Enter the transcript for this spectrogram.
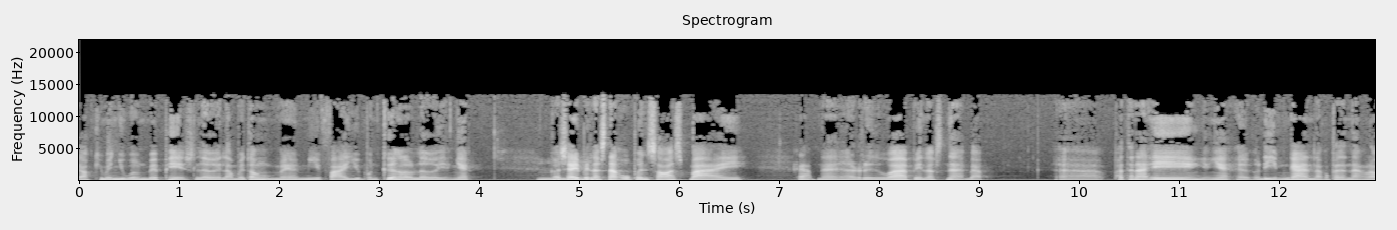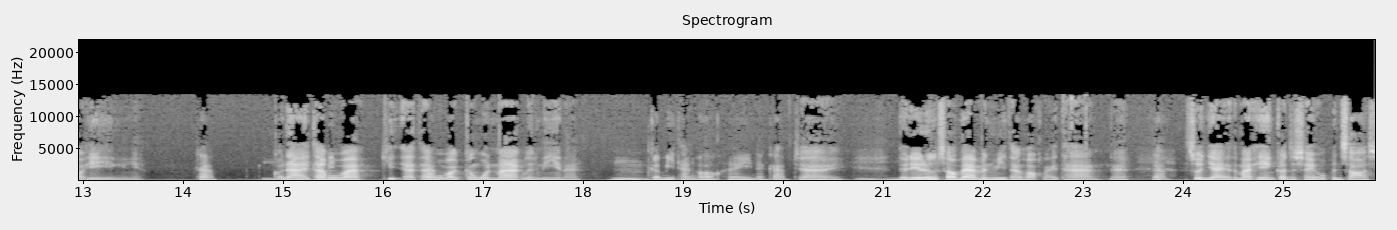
Document อยู่บน web page เลย เราไม่ต้องมามีไฟล์อยู่บนเครื่องเราเลยอย่างเงี้ย ก็ใช้เป็นลักษณะ Open Source by ครับนะหรือว่าเป็นลักษณะแบบอ่าพัฒนาเองอย่างเงี้ยเออก็ดีเหมือนกันเราก็พัฒนาของเราเองอย่างเงี้ยครับ ก็ได้ถ้าผมว่าคิดอ่าถ้าครับผมว่ากังวลมากเรื่องนี้นะอืมก็มีทางออกให้นะครับ ใช่อืมเดี๋ยวนี้เรื่องซอฟต์แวร์มันมีทางออกหลายทางนะครับส่วนใหญ่อาตมาเองก็จะใช้ Open Source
